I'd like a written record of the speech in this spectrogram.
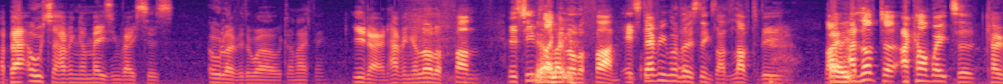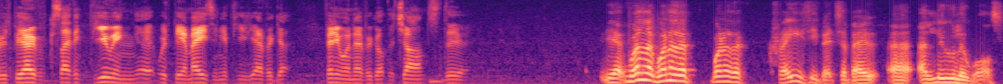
About also having amazing races all over the world, and I think, you know, and having a lot of fun. It seems Yeah, like, like- a lot of fun. It's definitely one of those things I'd love to be. Like, I- I'd love to. I can't wait to COVID be over because I think viewing it would be amazing if you ever get, if anyone ever got the chance to do it. Yeah, one of the one of the one of the crazy bits about uh, Alula was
